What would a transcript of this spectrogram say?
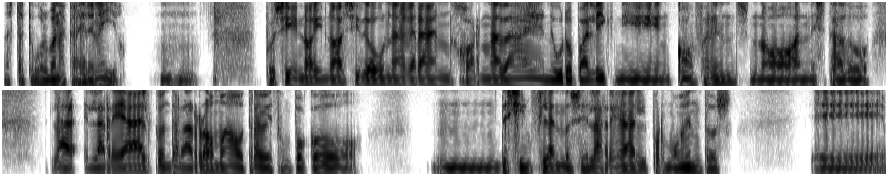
hasta que vuelvan a caer en ello. Pues sí, no, y no ha sido una gran jornada en Europa League ni en Conference. No han estado la, la Real contra la Roma, otra vez un poco mm, desinflándose la Real por momentos. Eh,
